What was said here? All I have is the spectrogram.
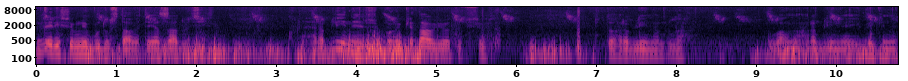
Вирішив не буду ставити я ззаду ці грабліни, повикидав його тут все. То грабліна була. Вална грабліна, я її викинув.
